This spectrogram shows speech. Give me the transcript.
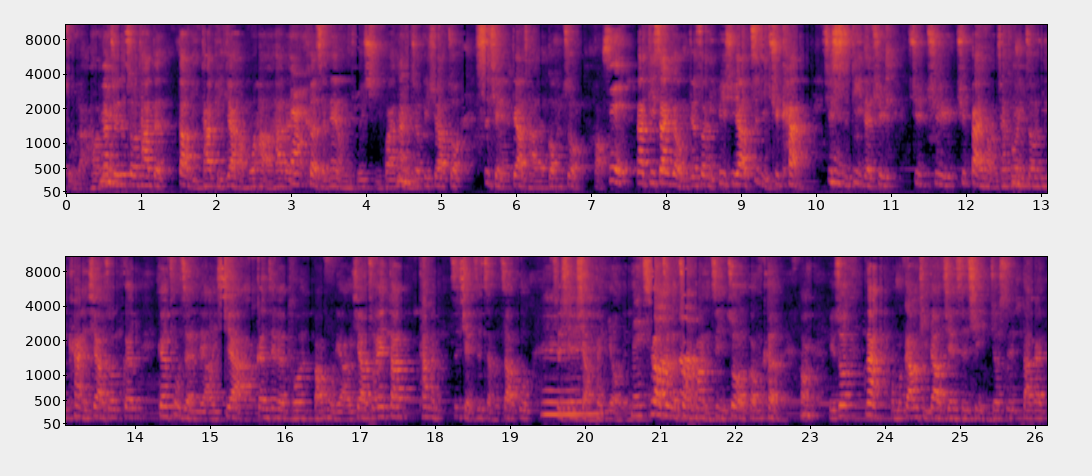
主了哈。那就是说他的到底他评价好不好，他的课程内容你不喜欢，那你就必须要做事前的调查的工作。哦，是。那第三个，我们就说你必须要自己去看，去实地的去。去去去拜访一下托运中心，嗯、看一下，说跟跟负责人聊一下，跟这个托保姆聊一下，说，哎，他他们之前是怎么照顾这些小朋友的？嗯、你知道这个状况，你自己做了功课，嗯、哦。比如说，那我们刚刚提到监视器，你就是大概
